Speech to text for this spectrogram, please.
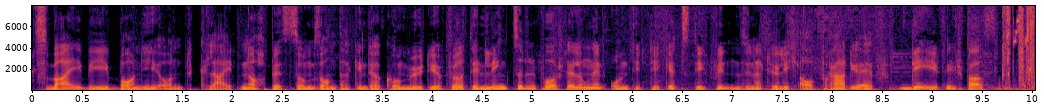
Zwei wie Bonnie und Clyde noch bis zum Sonntag in der Komödie Fürth. Den Link zu den Vorstellungen und die Tickets, die finden Sie natürlich auf radiof.de. Viel Spaß!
